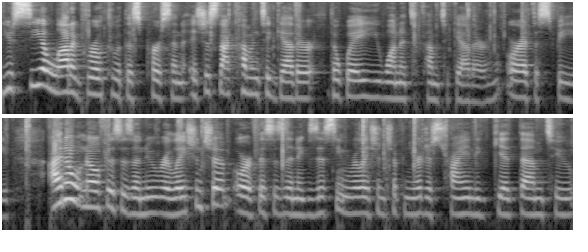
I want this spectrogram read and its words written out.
you see a lot of growth with this person. It's just not coming together the way you want it to come together or at the speed. I don't know if this is a new relationship or if this is an existing relationship and you're just trying to get them to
